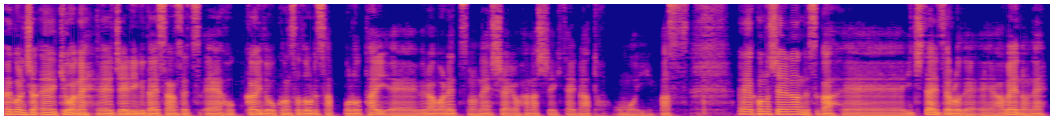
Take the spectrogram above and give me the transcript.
はい、こんにちは。えー、今日はね、えー、J リーグ第3節、えー、北海道コンサドール札幌対、えー、浦和レッズのね、試合を話していきたいなと思います。えー、この試合なんですが、えー、1対0で、えー、アウェイのね、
